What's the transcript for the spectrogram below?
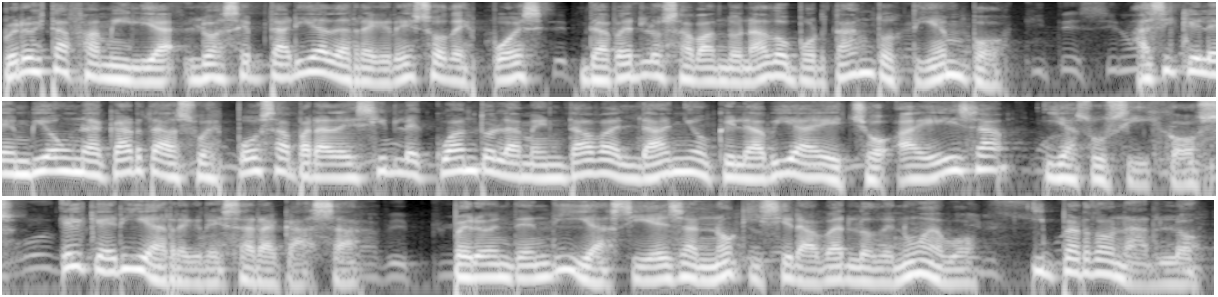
Pero esta familia lo aceptaría de regreso después de haberlos abandonado por tanto tiempo. Así que le envió una carta a su esposa para decirle cuánto lamentaba el daño que le había hecho a ella y a sus hijos. Él quería regresar a casa, pero entendía si ella no quisiera verlo de nuevo y perdonarlo.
